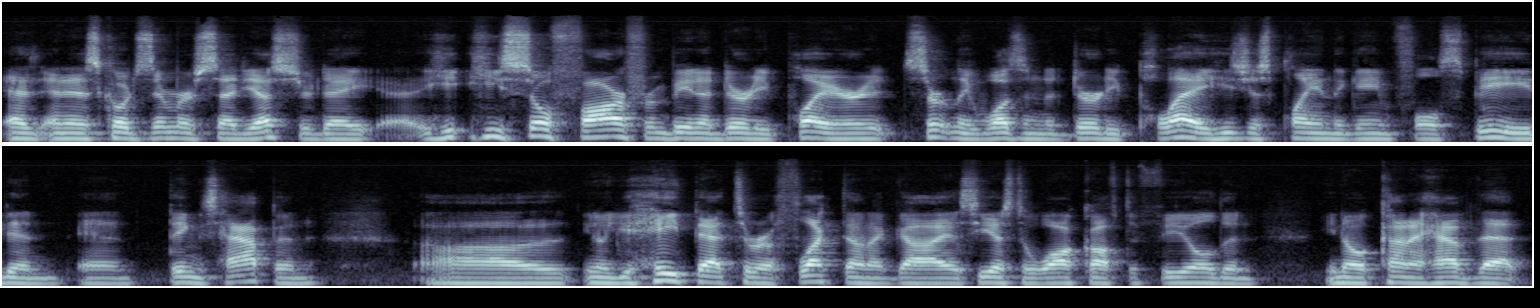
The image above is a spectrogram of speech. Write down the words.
as, and as Coach Zimmer said yesterday, uh, he, he's so far from being a dirty player. It certainly wasn't a dirty play. He's just playing the game full speed, and and things happen. Uh, you know, you hate that to reflect on a guy as he has to walk off the field and you know kind of have that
